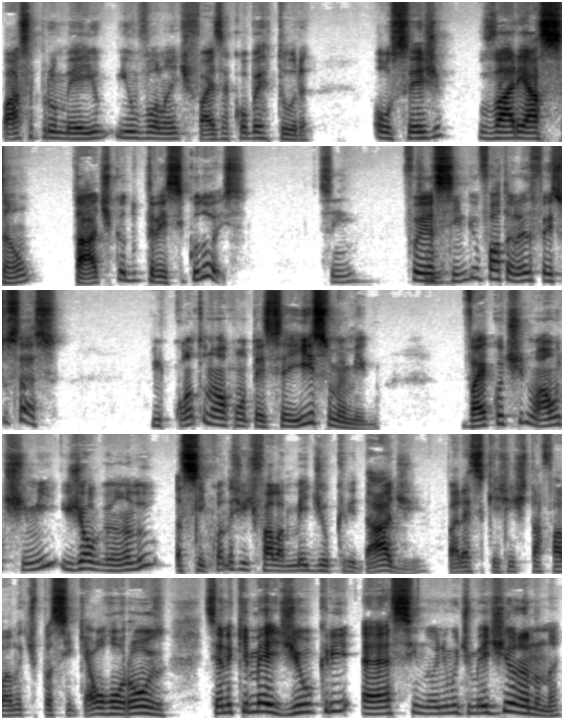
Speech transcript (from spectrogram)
passa para o meio e um volante faz a cobertura. Ou seja, variação tática do 3-5-2. Sim. Foi sim. assim que o Fortaleza fez sucesso. Enquanto não acontecer isso, meu amigo, vai continuar um time jogando, assim, quando a gente fala mediocridade, parece que a gente tá falando, tipo assim, que é horroroso, sendo que medíocre é sinônimo de mediano, né?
